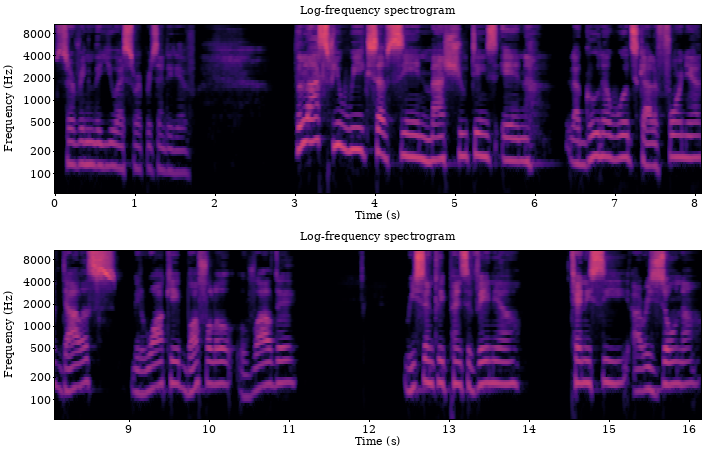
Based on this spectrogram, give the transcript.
serving the US representative. The last few weeks have seen mass shootings in Laguna Woods, California, Dallas, Milwaukee, Buffalo, Uvalde, recently Pennsylvania, Tennessee, Arizona,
